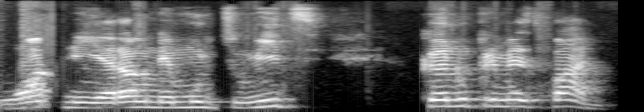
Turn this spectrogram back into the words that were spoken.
oamenii erau nemulțumiți că nu primesc bani.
